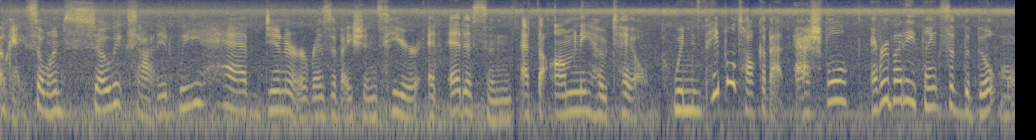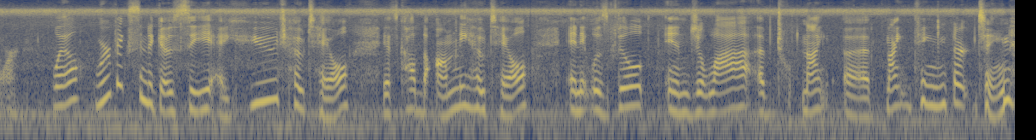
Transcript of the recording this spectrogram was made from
Okay, so I'm so excited. We have dinner reservations here at Edison at the Omni Hotel. When people talk about Asheville, everybody thinks of the Biltmore. Well, we're fixing to go see a huge hotel. It's called the Omni Hotel, and it was built in July of tw- ni- uh, 1913.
